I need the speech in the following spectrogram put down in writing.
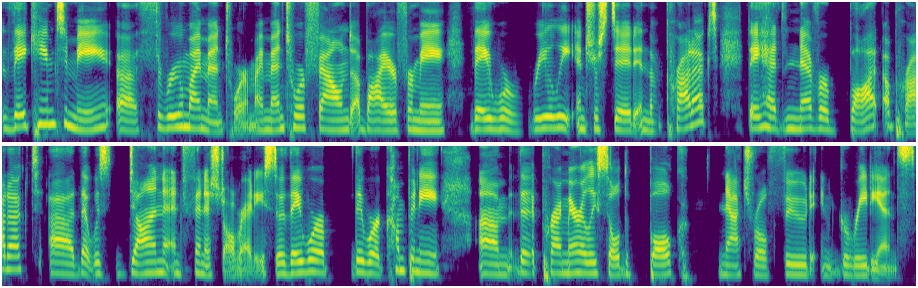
they came to me uh, through my mentor. My mentor found a buyer for me. They were really interested in the product. They had never bought a product uh, that was done and finished already. So they were they were a company um, that primarily sold bulk natural food ingredients.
